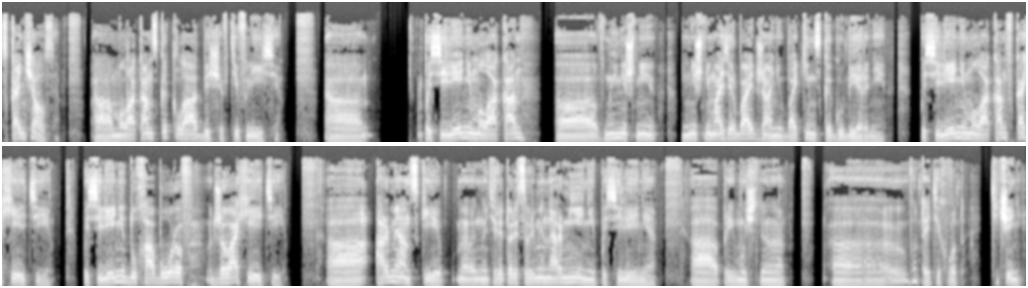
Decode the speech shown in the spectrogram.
скончался. А, Малаканское кладбище в Тифлисе. А, поселение Малакан а, в, нынешней, в нынешнем Азербайджане, в Бакинской губернии. Поселение Малакан в Кахетии. Поселение Духоборов в Джавахетии армянские э, на территории современной Армении поселения, а, преимущественно а, вот этих вот течений.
